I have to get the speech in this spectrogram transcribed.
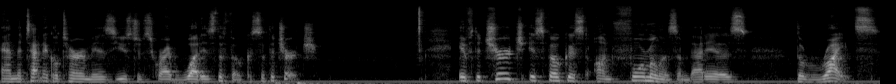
and the technical term is used to describe what is the focus of the church. If the church is focused on formalism, that is, the rites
